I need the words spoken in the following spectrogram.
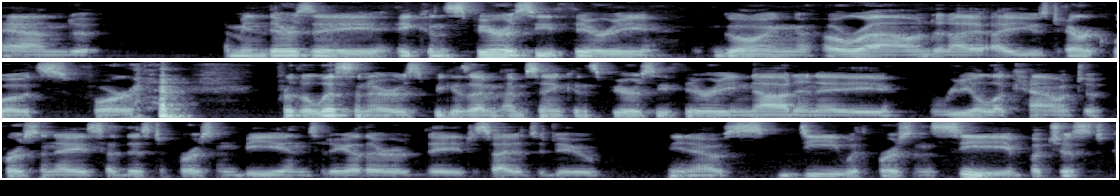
And I mean, there's a, a conspiracy theory going around, and I, I used air quotes for for the listeners because I'm, I'm saying conspiracy theory not in a real account of person A said this to person B and together they decided to do you know D with person C, but just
